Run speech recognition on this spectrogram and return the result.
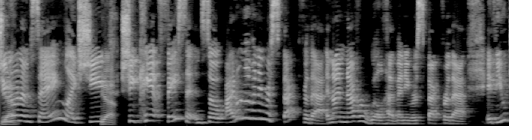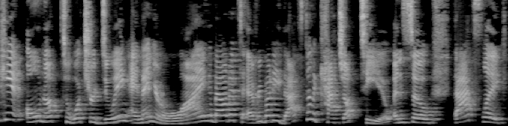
Do you Yeah. know what I'm saying? Like she Yeah. she can't face it. And so I don't have any respect for that. And I never will have any respect for that. If you can't own up to what you're doing and then you're lying about it to everybody, that's going to catch up to you. And so that's like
